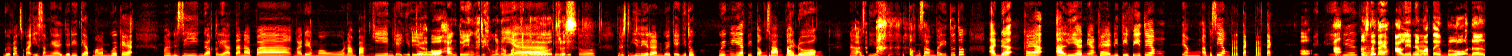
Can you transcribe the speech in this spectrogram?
gue kan suka iseng ya jadi tiap malam gue kayak mana sih nggak kelihatan apa nggak ada yang mau nampakin kayak gitu iya, oh hantunya nggak ada yang mau nampakin iya, kayak Terus gitu. terus giliran gue kayak gitu gue ngeliat di tong sampah dong. Nah pas di tong sampah itu tuh ada kayak alien yang kayak di TV itu yang yang apa sih yang pretek-pretek oh, I- a- gitu. maksudnya kayak alien yang matanya belok dan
